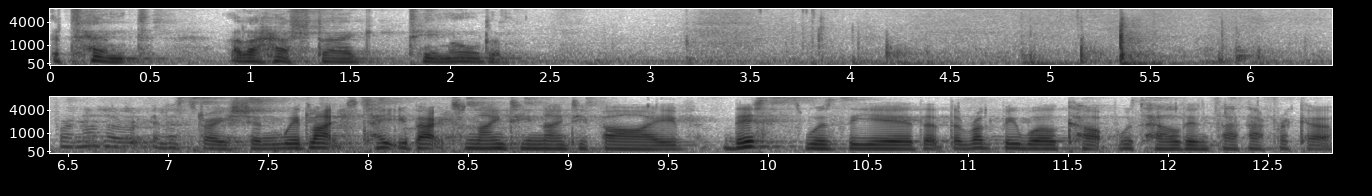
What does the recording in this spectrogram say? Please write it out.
attempt at a hashtag Team Oldham. For another illustration, we'd like to take you back to 1995. This was the year that the Rugby World Cup was held in South Africa.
